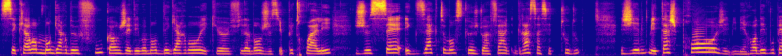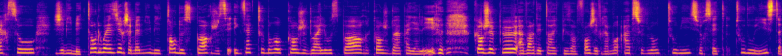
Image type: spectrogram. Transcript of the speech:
C'est clairement mon garde-fou quand j'ai des moments d'égarement et que finalement je sais plus trop aller. Je sais exactement ce que je dois faire grâce à cette to-do. J'y ai mis mes tâches pro, j'ai mis mes rendez-vous perso, j'ai mis mes temps de loisirs, j'ai même mis mes temps de sport. Je sais exactement quand je dois aller au sport, quand je dois pas y aller, quand je peux avoir des temps avec mes enfants. J'ai vraiment absolument tout mis sur cette to-do list.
